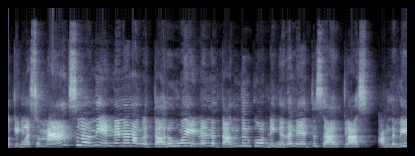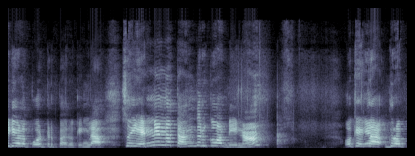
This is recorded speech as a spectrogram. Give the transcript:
ஓகேங்களா ஸோ மேக்ஸில் வந்து என்னென்ன நாங்கள் தருவோம் என்னென்ன தந்திருக்கோம் அப்படிங்கிறத நேற்று சார் கிளாஸ் அந்த வீடியோவில் போட்டிருப்பார் ஓகேங்களா ஸோ என்னென்ன தந்திருக்கோம் அப்படின்னா ஓகேங்களா? குரூப்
